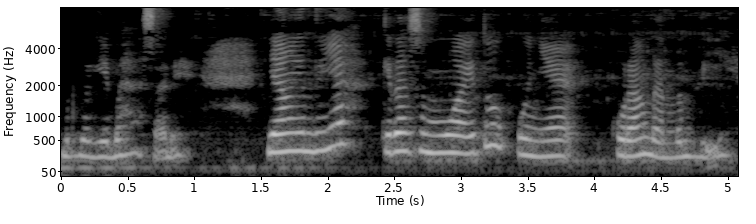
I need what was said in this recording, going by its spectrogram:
berbagai bahasa deh yang intinya kita semua itu punya kurang dan lebih.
